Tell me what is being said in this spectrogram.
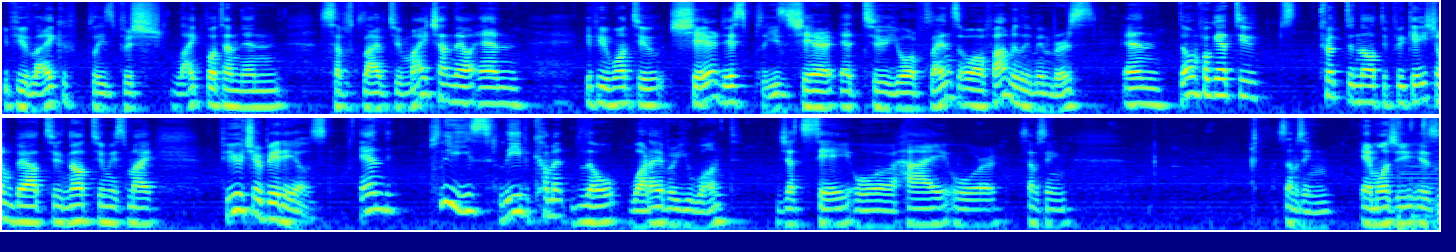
If you like, please push like button and subscribe to my channel and if you want to share this, please share it to your friends or family members. And don't forget to put the notification bell to not to miss my future videos. And please leave comment below whatever you want. Just say or hi or something something emoji is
